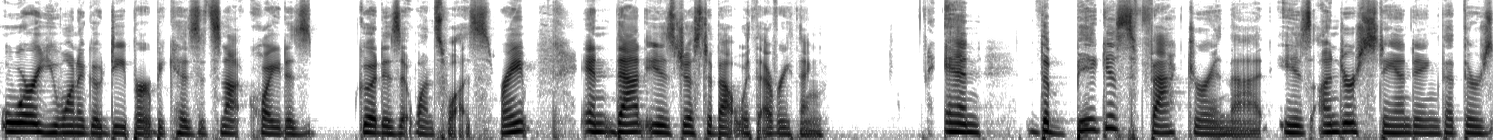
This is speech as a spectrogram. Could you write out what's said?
or you want to go deeper because it's not quite as good as it once was, right? And that is just about with everything. And the biggest factor in that is understanding that there's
